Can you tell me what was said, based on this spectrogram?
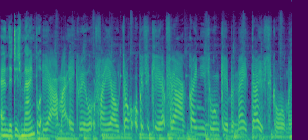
en dit is mijn... Pro Ja, maar ik wil van jou toch ook eens een keer vragen... kan je niet gewoon een keer bij mij thuis komen?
